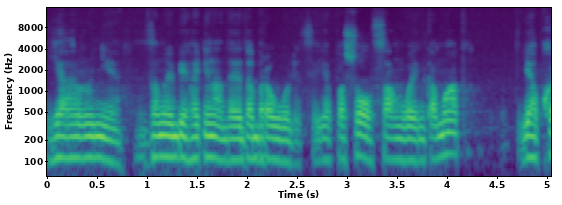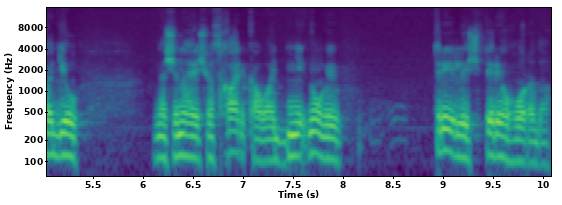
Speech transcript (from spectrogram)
Я говорю, не, за мной бегать не надо, я доброволец. Я пошел сам в военкомат, я обходил, начиная еще с Харькова, дни, ну, три или четыре города.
